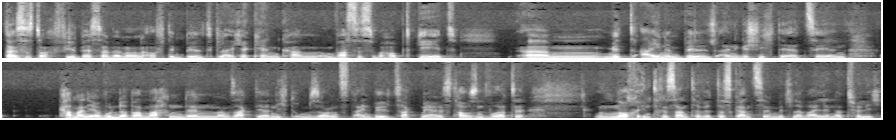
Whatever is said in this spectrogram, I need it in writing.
Da ist es doch viel besser, wenn man auf dem Bild gleich erkennen kann, um was es überhaupt geht. Ähm, mit einem Bild eine Geschichte erzählen, kann man ja wunderbar machen, denn man sagt ja nicht umsonst, ein Bild sagt mehr als tausend Worte. Und noch interessanter wird das Ganze mittlerweile natürlich,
